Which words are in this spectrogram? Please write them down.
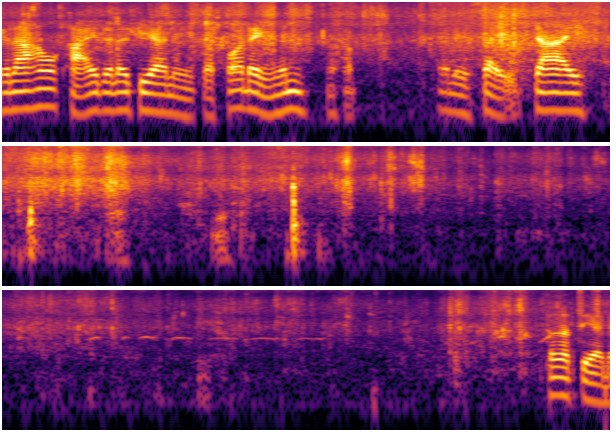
เวลาเขาขายแต่ละเทียนี่ก็พอได้เงินนะครับ ก็ได้ใส่ใจายนี่ครับตะกะแตน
